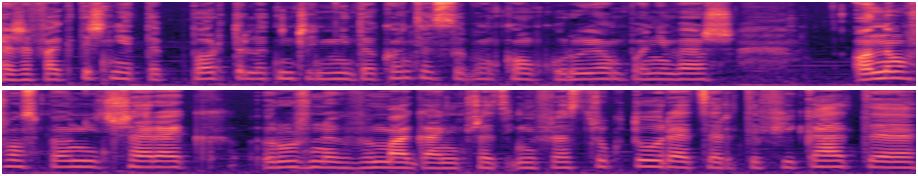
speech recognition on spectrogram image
że faktycznie te porty lotnicze nie do końca z sobą konkurują, ponieważ one muszą spełnić szereg różnych wymagań przez infrastrukturę, certyfikaty,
